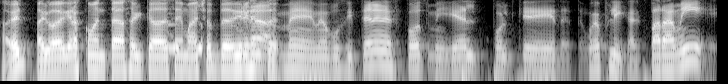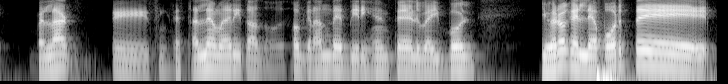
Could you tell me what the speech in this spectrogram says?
a ver, ¿algo que quieras comentar acerca de ese matchup de dirigente? Mira, me, me, pusiste en el spot, Miguel, porque te, te voy a explicar. Para mí, ¿verdad? Eh, sin restarle mérito a todos esos grandes dirigentes del béisbol, yo creo que el deporte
